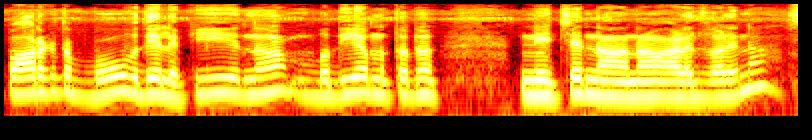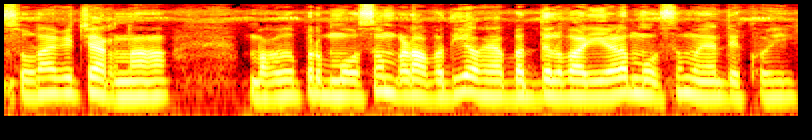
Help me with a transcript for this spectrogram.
ਪਾਰਕ ਤਾਂ ਬਹੁਤ ਵਧੀਆ ਲੱਗੀ ਨਾ ਵਧੀਆ ਮਤਲਬ ਨੇਚਰ ਨਾ ਨਾ ਆਲੇ ਦੁਆਲੇ ਨਾ ਸੋਹਣਾ ਕਿ ਝਰਨਾ ਮਗਰ ਉੱਪਰ ਮੌਸਮ ਬੜਾ ਵਧੀਆ ਹੋਇਆ ਬੱਦਲਵਾਰੀ ਵਾਲਾ ਮੌਸਮ ਹੋਇਆ ਦੇਖੋ ਜੀ।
